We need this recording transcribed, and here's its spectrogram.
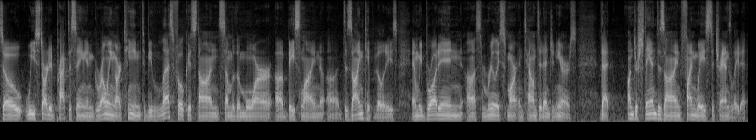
So we started practicing and growing our team to be less focused on some of the more uh, baseline uh, design capabilities, and we brought in uh, some really smart and talented engineers that understand design, find ways to translate it.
